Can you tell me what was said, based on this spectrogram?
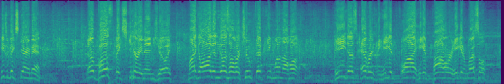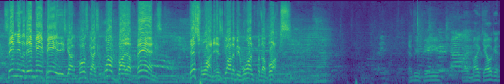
He's a big scary man. They're both big scary men, Joey. Michael Elgin goes over 250, one of them. He does everything. He can fly, he can power, he can wrestle. Same thing with MVP. These got both guys loved by the fans. This one is going to be one for the books. MVP and Mike Elgin.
